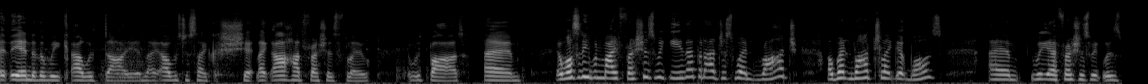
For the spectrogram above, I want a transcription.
at the end of the week, I was dying. Like I was just like shit. Like I had freshers flu. It was bad. Um, it wasn't even my freshers week either, but I just went Raj. I went Raj like it was. Um, but yeah, freshers week was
